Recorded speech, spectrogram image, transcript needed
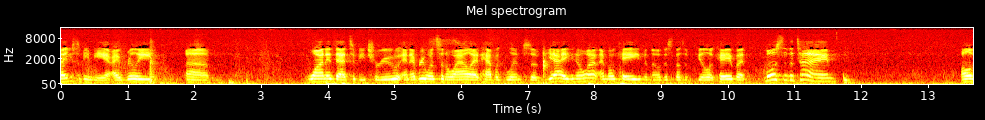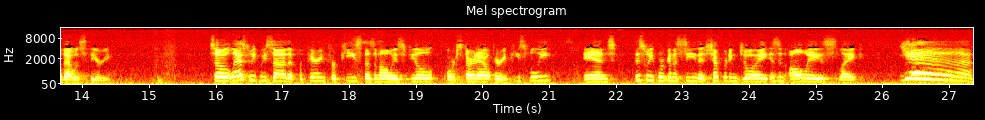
That used to be me. I really um, wanted that to be true. And every once in a while, I'd have a glimpse of, yeah, you know what? I'm okay, even though this doesn't feel okay. But most of the time, all of that was theory. So last week we saw that preparing for peace doesn't always feel or start out very peacefully. And this week we're going to see that shepherding joy isn't always like, yeah,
